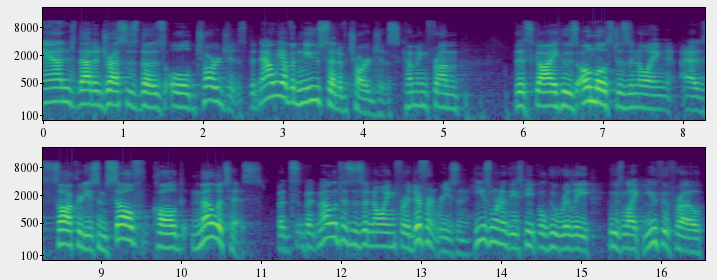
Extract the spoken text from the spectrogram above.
and that addresses those old charges. But now we have a new set of charges coming from this guy who's almost as annoying as Socrates himself called Meletus. But, but Meletus is annoying for a different reason. He's one of these people who really, who's like Euthyphro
